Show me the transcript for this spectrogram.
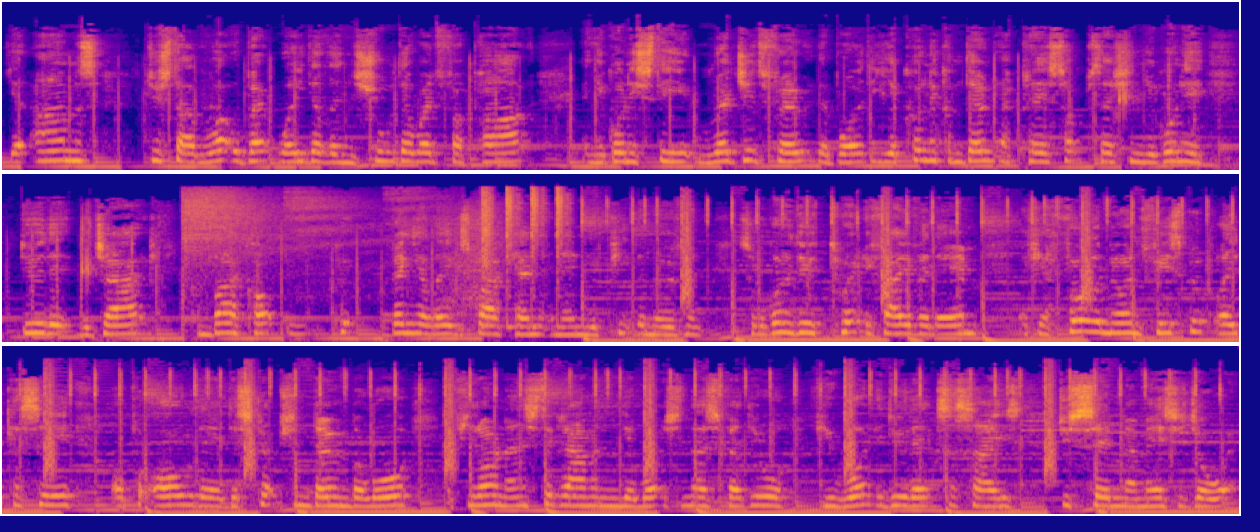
your arms just a little bit wider than shoulder width apart and you're going to stay rigid throughout the body. You're going to come down to a press up position, you're going to do the, the jack, come back up, put, bring your legs back in and then repeat the movement. So we're going to do 25 of them. If you're following me on Facebook, like I say, I'll put all the description down below. If you're on Instagram and you're watching this video, if you want to do the exercise, just send me a message. I'll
